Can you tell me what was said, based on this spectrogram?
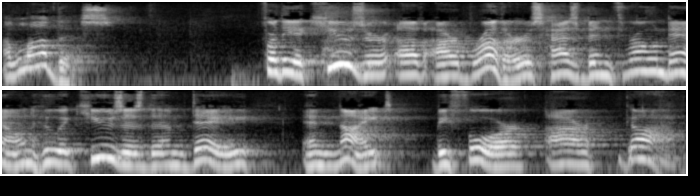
I love this. For the accuser of our brothers has been thrown down, who accuses them day and night before our God.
